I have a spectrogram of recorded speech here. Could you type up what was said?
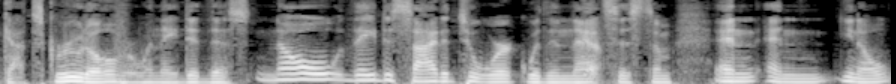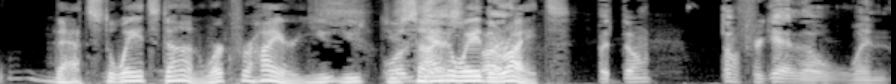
got screwed over when they did this. No, they decided to work within that Yeah. system and and you know, that's the way it's done. Work for hire. You you, you Well, sign yes, away the rights. But don't don't forget though when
